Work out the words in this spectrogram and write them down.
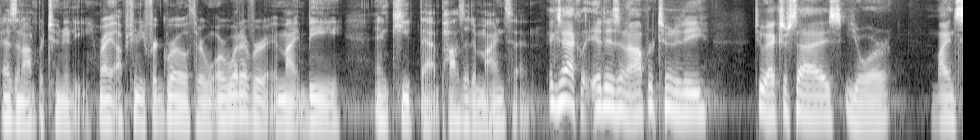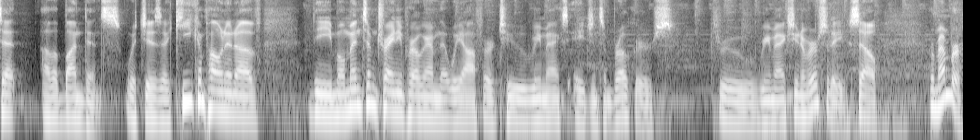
as an opportunity, right? Opportunity for growth or or whatever it might be, and keep that positive mindset. Exactly. It is an opportunity to exercise your mindset of abundance, which is a key component of the momentum training program that we offer to Remax agents and brokers through Remax University. So remember,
